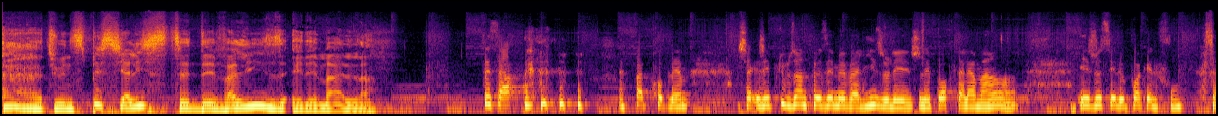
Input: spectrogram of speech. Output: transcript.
Ah, tu es une spécialiste des valises et des malles. C'est ça. Pas de problème. J'ai plus besoin de peser mes valises, je les, je les porte à la main euh, et je sais le poids qu'elles font. C'est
